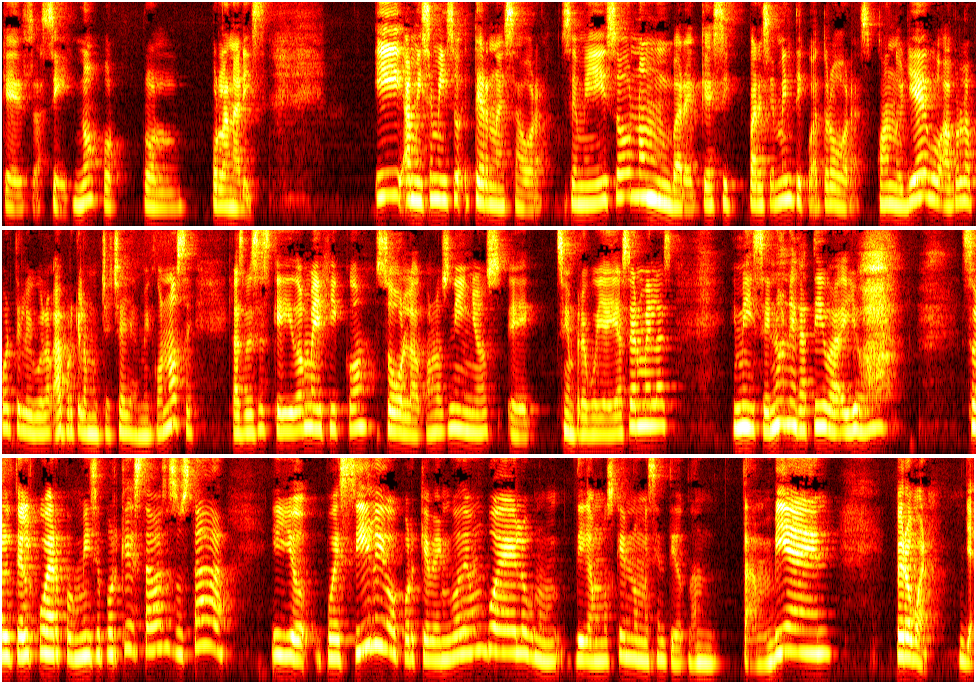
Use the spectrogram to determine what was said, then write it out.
es así, ¿no? Por, por, la nariz. Y a mí se me hizo eterna esa hora. Se me hizo, nombre, que si parecían 24 horas. Cuando llego, abro la puerta y le digo, ah, porque la muchacha ya me conoce. Las veces que he ido a México sola con los niños, eh, siempre voy a ir a hacérmelas. Y me dice, no, negativa. Y yo, ah", solté el cuerpo. Me dice, ¿por qué estabas asustada? Y yo, pues sí, le digo, porque vengo de un vuelo, digamos que no me he sentido tan, tan bien. Pero bueno, ya,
